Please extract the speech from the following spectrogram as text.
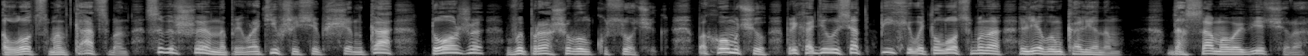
Лоцман Кацман, совершенно превратившийся в щенка, тоже выпрашивал кусочек. Пахомычу приходилось отпихивать лоцмана левым коленом. До самого вечера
